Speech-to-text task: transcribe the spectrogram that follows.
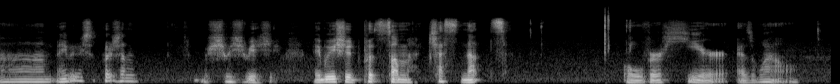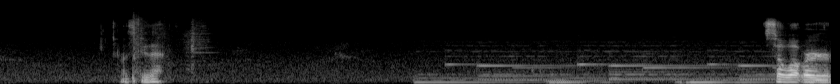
Um, maybe we should put some. Maybe we should put some chestnuts over here as well. Let's do that. So what we're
